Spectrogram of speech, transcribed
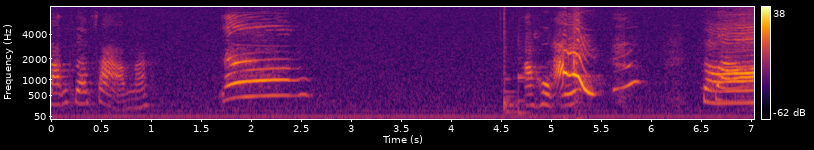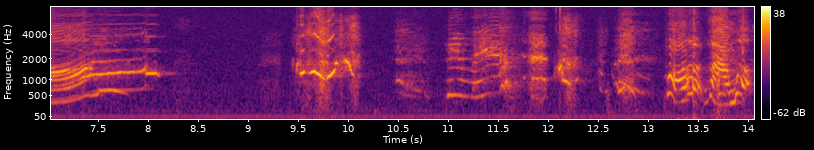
นับเซิร์ฟสามนะหนึ่ง อะหกวิสองสิบวิ พอเหอะสามเหอะ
